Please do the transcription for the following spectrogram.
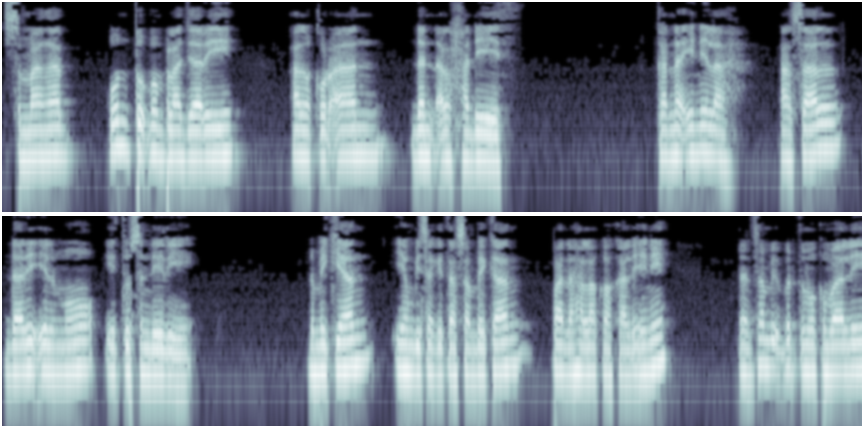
semangat untuk mempelajari Al-Quran dan Al-Hadis. Karena inilah asal dari ilmu itu sendiri. Demikian yang bisa kita sampaikan pada halaqah kali ini dan sampai bertemu kembali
